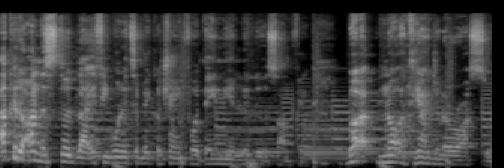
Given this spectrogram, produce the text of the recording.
I could have understood like if he wanted to make a train for Damian Lillard or something, but not D'Angelo Russell.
